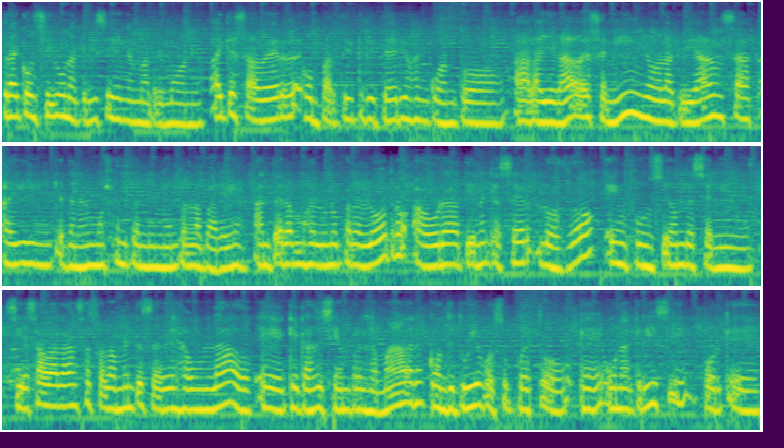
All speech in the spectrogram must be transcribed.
trae consigo una crisis en el matrimonio. Hay que saber compartir criterios en cuanto a la llegada de ese niño, la crianza. Hay que tener mucho entendimiento en la pareja. Antes éramos el uno para el otro, ahora tiene que ser los dos en función de ese niño. Si esa balanza solamente se deja a un lado, eh, que casi siempre es la madre, constituye por supuesto eh, una crisis porque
